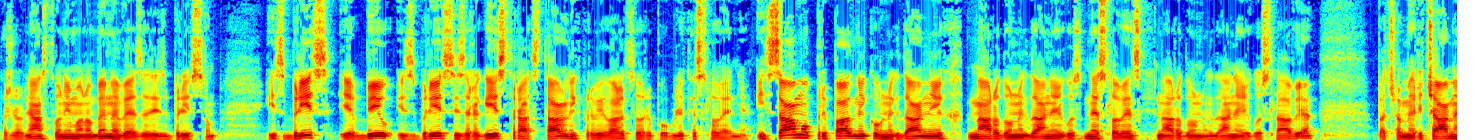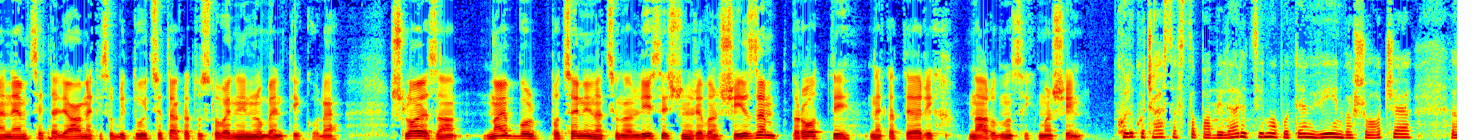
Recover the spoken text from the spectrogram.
Državljanstvo nima nobene veze z izbrisom. Izbris je bil izbris iz registra stalnih prebivalcev Republike Slovenije in samo pripadnikov nekdanjih narodov, nekdanje, neslovenskih narodov nekdanje Jugoslavije, pač američane, nemce, italijane, ki so bili tujci takrat v Sloveniji in noben tiku. Ne. Šlo je za najbolj poceni nacionalistični revanšizem proti nekaterih narodnostnih mašin. Koliko časa sta pa bila recimo potem vi in vaš oče uh,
